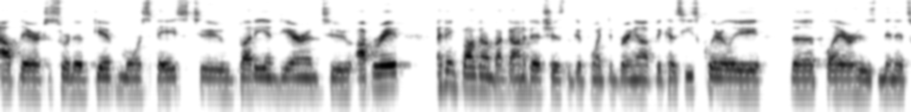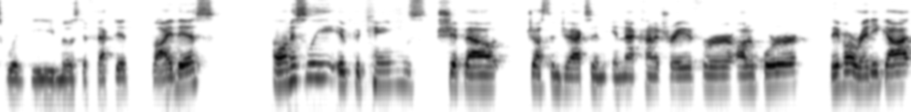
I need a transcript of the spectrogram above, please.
out there to sort of give more space to Buddy and De'Aaron to operate. I think Bogdan Bogdanovic is the good point to bring up because he's clearly the player whose minutes would be most affected by this. Honestly, if the Kings ship out Justin Jackson in that kind of trade for Otto Porter, they've already got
